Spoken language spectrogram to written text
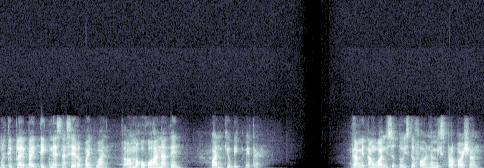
multiply by thickness na 0.1. So, ang makukuha natin, 1 cubic meter. Gamit ang 1 is to 2 is to 4 na mixed proportion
